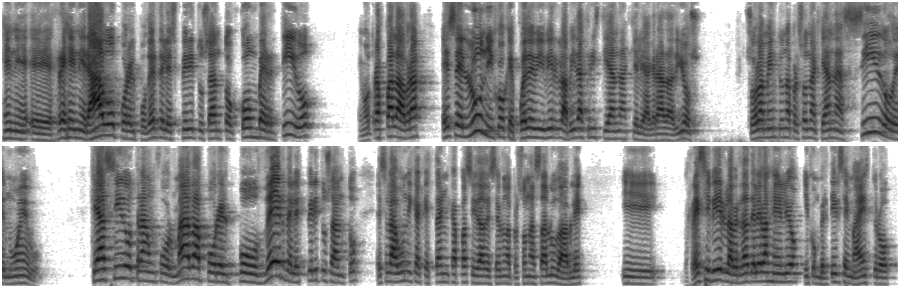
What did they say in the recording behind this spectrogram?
eh, regenerado por el poder del Espíritu Santo, convertido, en otras palabras, es el único que puede vivir la vida cristiana que le agrada a Dios. Solamente una persona que ha nacido de nuevo, que ha sido transformada por el poder del Espíritu Santo, es la única que está en capacidad de ser una persona saludable y recibir la verdad del Evangelio y convertirse en maestro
